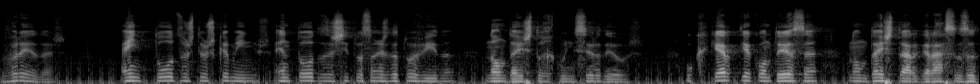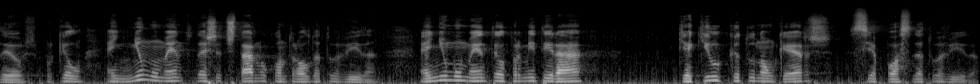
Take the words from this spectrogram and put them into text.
veredas. Em todos os teus caminhos, em todas as situações da tua vida, não deixes de reconhecer Deus. O que quer que te aconteça, não deixes de dar graças a Deus, porque Ele em nenhum momento deixa de estar no controle da tua vida. Em nenhum momento Ele permitirá que aquilo que tu não queres se aposse da tua vida.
